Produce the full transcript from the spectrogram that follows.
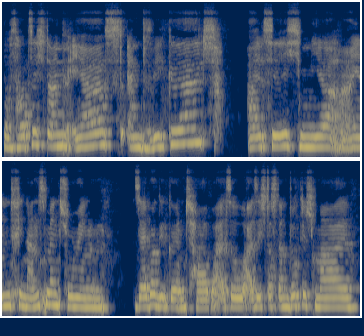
Das hat sich dann erst entwickelt, als ich mir ein Finanzmentoring selber gegönnt habe. Also als ich das dann wirklich mal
